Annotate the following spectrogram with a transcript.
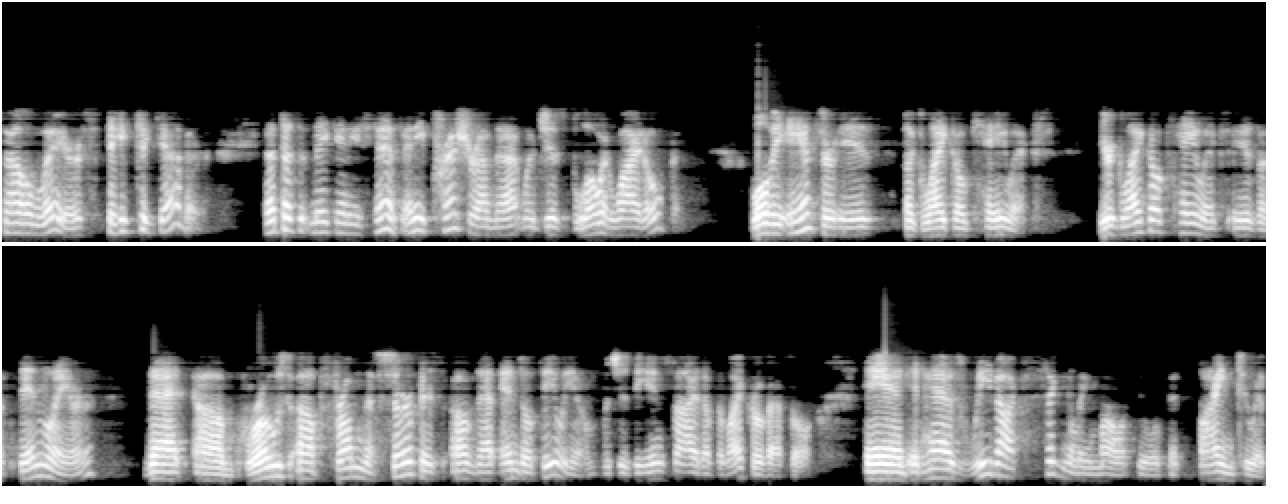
cell layer stay together? That doesn't make any sense. Any pressure on that would just blow it wide open. Well, the answer is the glycocalyx. Your glycocalyx is a thin layer that um, grows up from the surface of that endothelium, which is the inside of the microvessel, and it has redox signaling molecules that bind to it,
